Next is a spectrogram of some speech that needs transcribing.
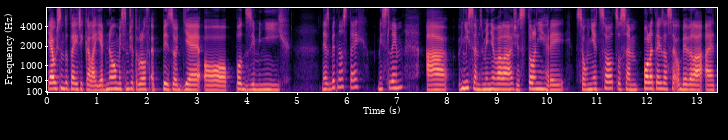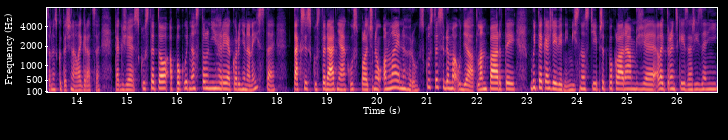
Já už jsem to tady říkala jednou, myslím, že to bylo v epizodě o podzimních nezbytnostech, myslím, a v ní jsem zmiňovala, že stolní hry jsou něco, co jsem po letech zase objevila a je to neskutečná legrace. Takže zkuste to a pokud na stolní hry jako rodina nejste, tak si zkuste dát nějakou společnou online hru. Zkuste si doma udělat LAN party, buďte každý v jedné místnosti. Předpokládám, že elektronických zařízení,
